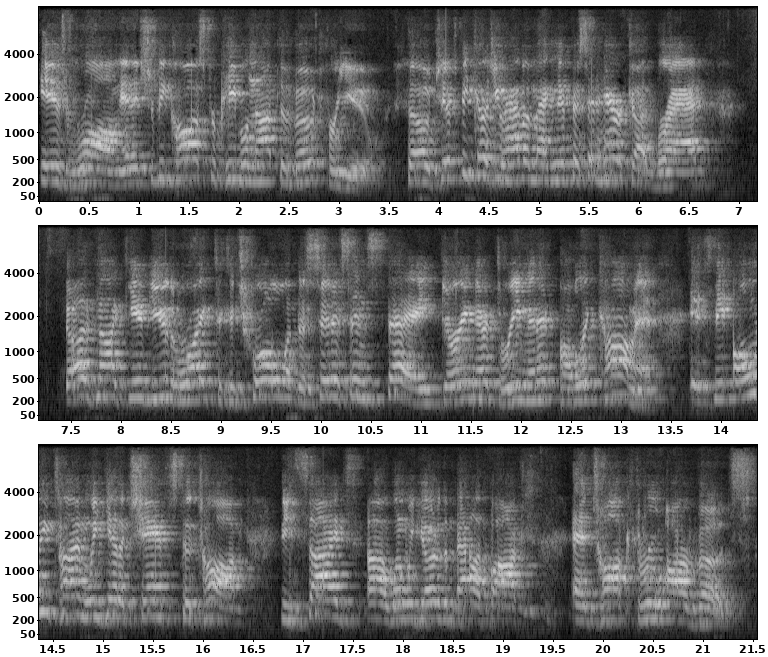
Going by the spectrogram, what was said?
is wrong. And it should be cause for people not to vote for you. So just because you have a magnificent haircut, Brad, does not give you the right to control what the citizens say during their three minute public comment. It's the only time we get a chance to talk besides uh, when we go to the ballot box and talk through our votes.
